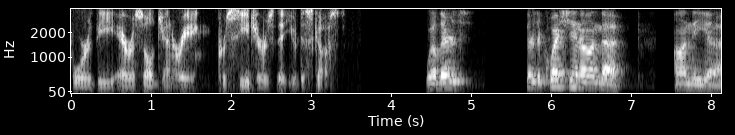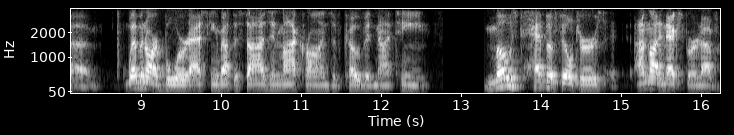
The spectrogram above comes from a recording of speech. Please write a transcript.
for the aerosol generating procedures that you discussed? Well, there's there's a question on the on the uh, webinar board asking about the size in microns of COVID-19. Most HEPA filters, I'm not an expert. I've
